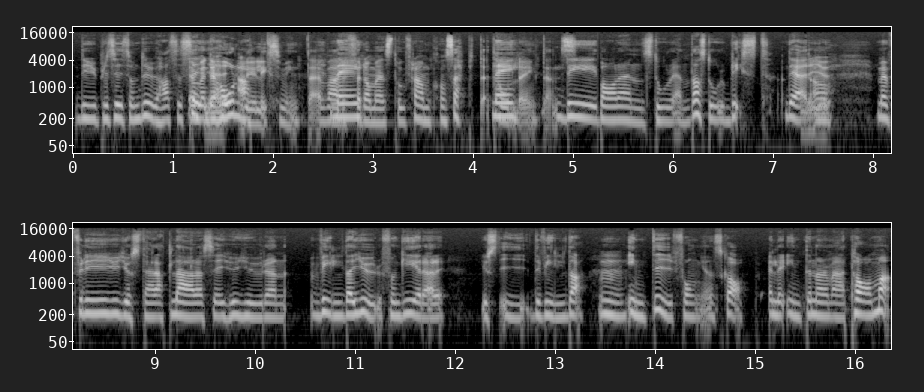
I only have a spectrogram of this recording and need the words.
det är ju precis som du Hasse Ja, säger. men det håller att ju liksom inte. Varför Nej. de ens tog fram konceptet Nej, håller inte ens. Det är bara en stor, enda stor brist. Det är det Ja. ju. Men för det är ju just det här att lära sig hur djuren, vilda djur fungerar just i det vilda. Mm. Inte i fångenskap eller inte när de är tama.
